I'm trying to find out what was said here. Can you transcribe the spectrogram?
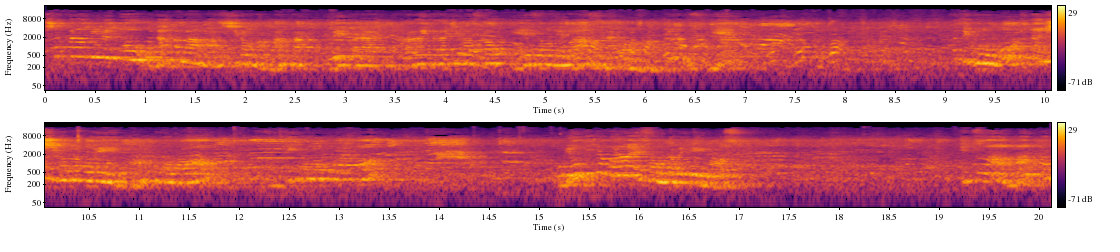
下から見るとお腹が真っ白なマンタ上からご覧いただきますと映像では背中は真っ赤なんですね。さてこの大きな石型の絵マンタは先ほどから泳ぎながら餌を食べています実はマンタ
